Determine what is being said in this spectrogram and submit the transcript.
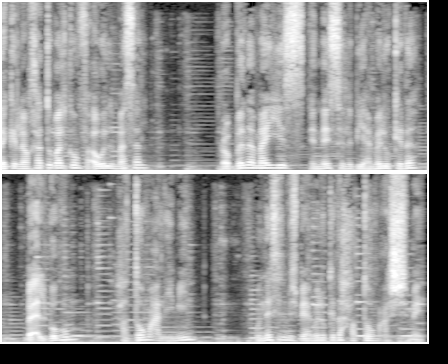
لكن لو خدتوا بالكم في أول المثل ربنا ميز الناس اللي بيعملوا كده بقلبهم حطهم على اليمين والناس اللي مش بيعملوا كده حطهم على الشمال.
